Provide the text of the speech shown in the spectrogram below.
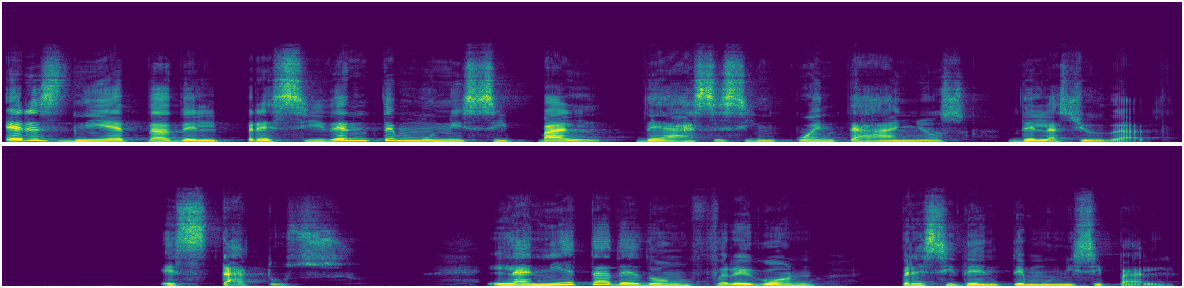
Eres nieta del presidente municipal de hace 50 años de la ciudad. Estatus. La nieta de don Fregón, presidente municipal.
